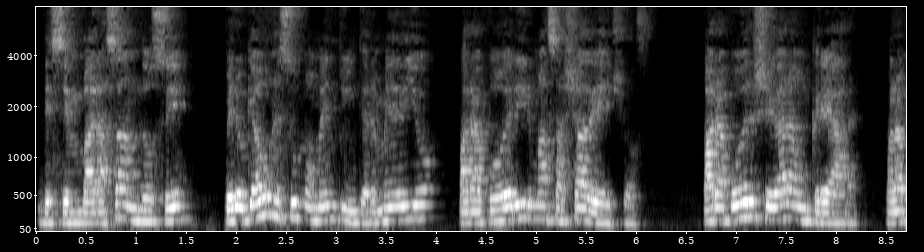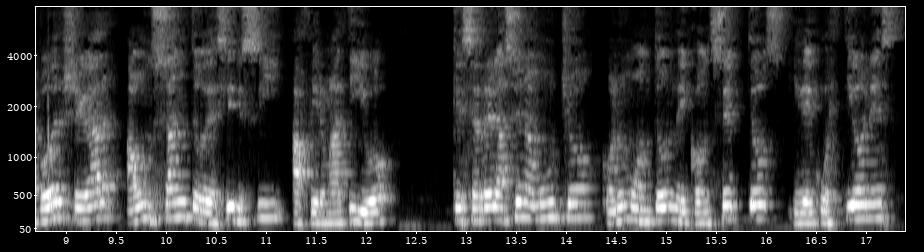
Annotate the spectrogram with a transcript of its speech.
desembarazándose, pero que aún es un momento intermedio para poder ir más allá de ellos, para poder llegar a un crear, para poder llegar a un santo decir sí afirmativo que se relaciona mucho con un montón de conceptos y de cuestiones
